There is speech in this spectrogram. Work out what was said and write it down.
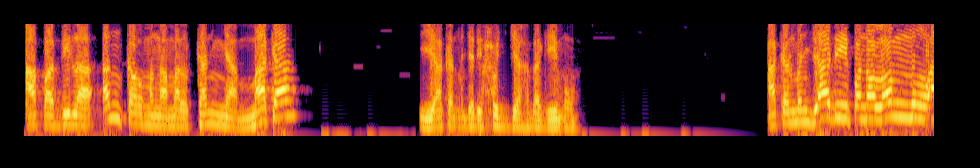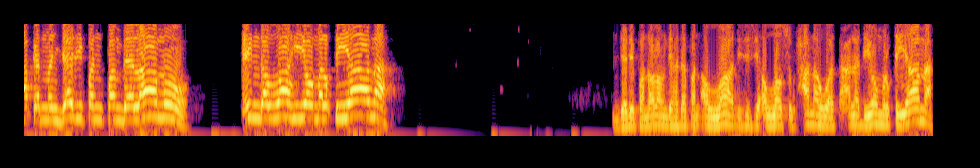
apabila engkau mengamalkannya maka ia akan menjadi hujjah bagimu. Akan menjadi penolongmu akan menjadi pembelamu indallahi yaumal qiyamah menjadi penolong di hadapan Allah di sisi Allah Subhanahu wa taala di yaumul qiyamah.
